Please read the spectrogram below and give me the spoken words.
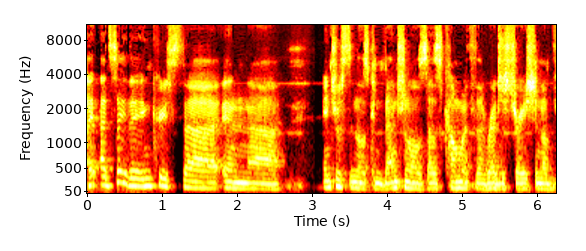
I, would say the increase uh, in uh, interest in those conventionals has come with the registration of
